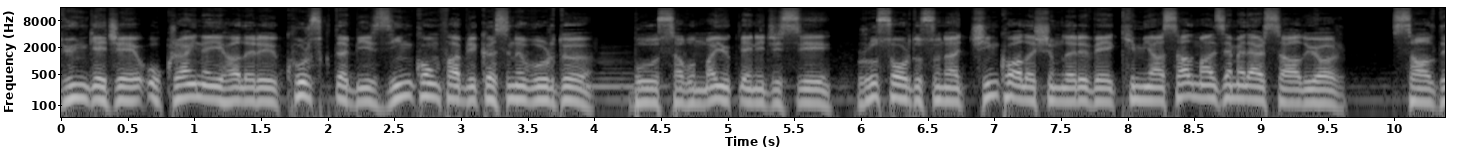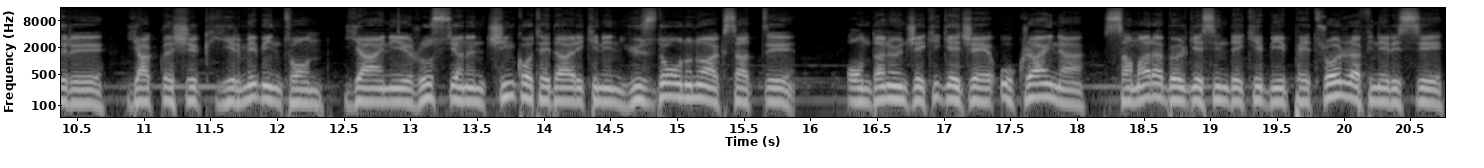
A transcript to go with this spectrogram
Dün gece Ukrayna İHA'ları Kursk'ta bir Zinkom fabrikasını vurdu. Bu savunma yüklenicisi Rus ordusuna çinko alaşımları ve kimyasal malzemeler sağlıyor. Saldırı yaklaşık 20 bin ton yani Rusya'nın çinko tedarikinin %10'unu aksattı. Ondan önceki gece Ukrayna, Samara bölgesindeki bir petrol rafinerisi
